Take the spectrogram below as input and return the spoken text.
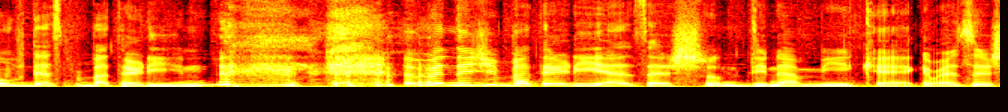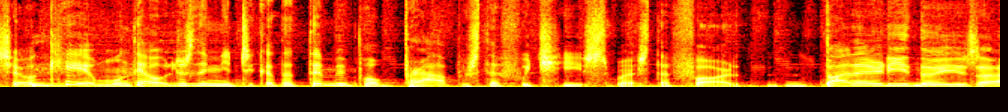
Unë vdes për baterin. Mendoj që bateria është shumë dinamike, ke parasysh se ok, mund t'ja ulësh dhe një çikë tempin, po prap është e fuqishme, është e fortë. Bateri do isha.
